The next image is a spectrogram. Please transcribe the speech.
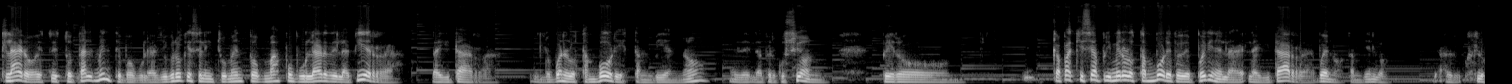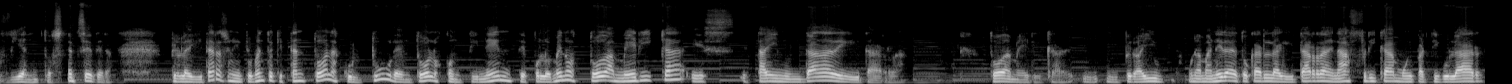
Claro, esto es totalmente popular. Yo creo que es el instrumento más popular de la tierra, la guitarra. Y lo, bueno, los tambores también, ¿no? La percusión. Pero capaz que sean primero los tambores, pero después viene la, la guitarra. Bueno, también los, los vientos, etc. Pero la guitarra es un instrumento que está en todas las culturas, en todos los continentes, por lo menos toda América es, está inundada de guitarra, toda América. pero hay una manera de tocar la guitarra en África muy particular,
